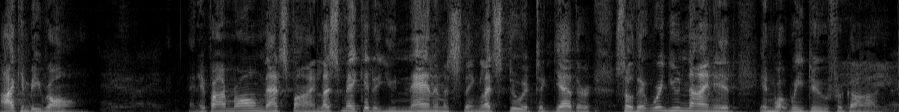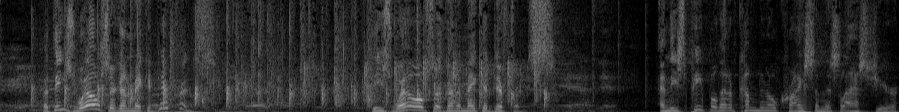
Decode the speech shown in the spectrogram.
I can be wrong. And if I'm wrong, that's fine. Let's make it a unanimous thing. Let's do it together so that we're united in what we do for God. But these wells are going to make a difference. These wells are going to make a difference. And these people that have come to know Christ in this last year,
